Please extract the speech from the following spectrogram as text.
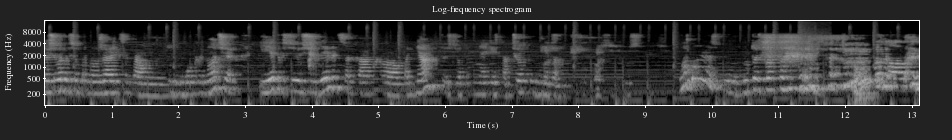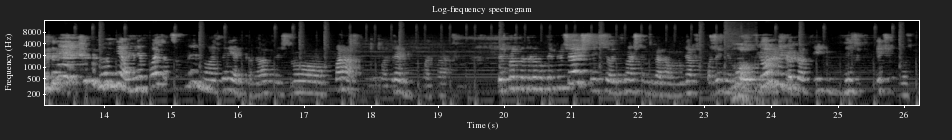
То есть вот это все продолжается там до глубокой ночи. И это все еще делится как а, по дням. То есть вот у меня есть там четко дни там. Нормально сплю. Ну, то есть просто... Ну, не, у меня бывает отцепные, но это редко, да, то есть, но по-разному бывает, реально бывает по-разному. То есть просто ты как бы переключаешься и все, ты знаешь, что у тебя там, у меня по жизни был вторник, это день музыки, вечер музыки.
